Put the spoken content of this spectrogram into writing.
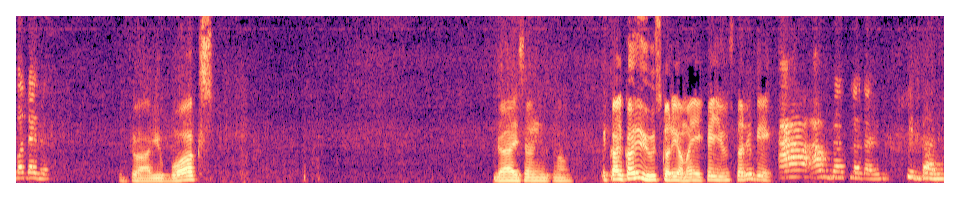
બતાવી દે. જો આવ્યું બોક્સ ડાયસન એ કઈ કયું યુઝ કર્યું અમે એક યુઝ કર્યું કે આ આ બ્રશ લગાવ્યું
